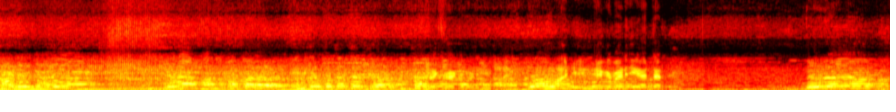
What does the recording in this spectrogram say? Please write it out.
ਸਾਡੇ ਆ ਜਿਹੜਾ ਮਨ ਪੱਤਰ ਸੂਬੇ ਪੱਤਰ ਤੇ ਤਿਆਰ ਕੀਤਾ ਦੇਖੋ ਇੱਕ ਮਿੰਟ ਜੀ। ਹਾਂਜੀ ਇੱਕ ਮਿੰਟ ਜੀ ਇੱਧਰ। ਦੇ ਰਹੇ ਆ।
